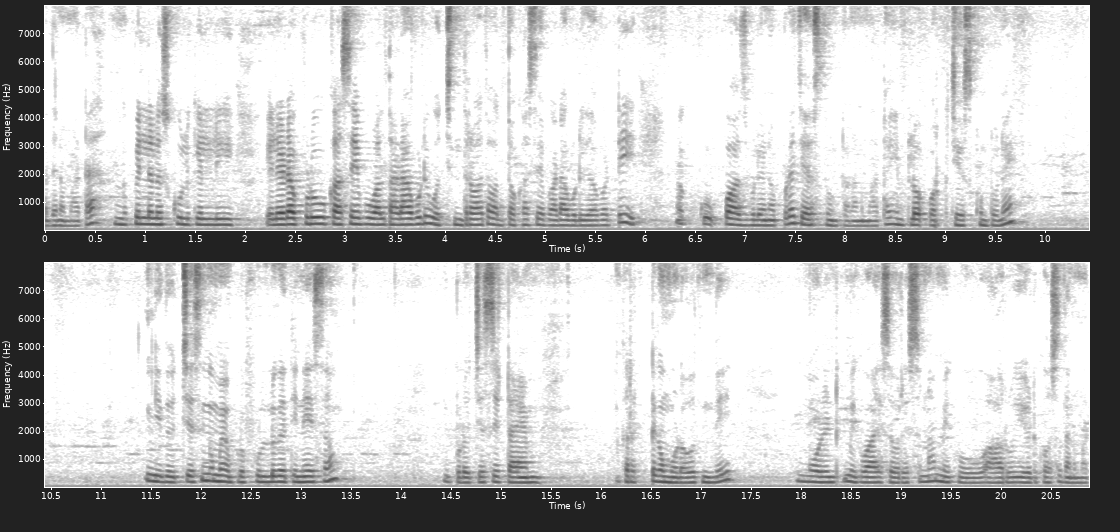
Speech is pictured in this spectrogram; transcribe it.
అదనమాట. ఇంకా పిల్లలు స్కూల్కి వెళ్ళి వెళ్ళేటప్పుడు కాసేపు వాళ్ళతో అడాగుడి వచ్చిన తర్వాత వాళ్ళతో కాసేపు అడాగుడి కాబట్టి నాకు పాసిబుల్ అయినప్పుడే చేస్తూ ఉంటాను అనమాట ఇంట్లో వర్క్ చేసుకుంటూనే. ఇది వచ్చేసి ఇంకా మేము ఇప్పుడు ఫుల్గా తినేసాం. ఇప్పుడు వచ్చేసి టైం కరెక్ట్గా మూడు అవుతుంది మూడింటికి మీకు వాయిస్ ఓవర్ ఇస్తున్నా. మీకు ఆరు ఏడుకి వస్తుంది అనమాట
